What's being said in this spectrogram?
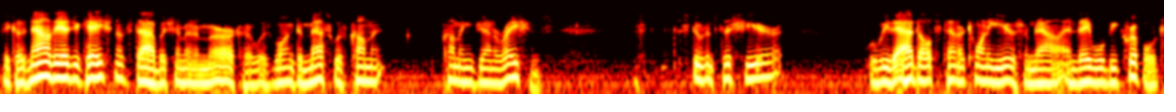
because now the education establishment in America was going to mess with coming, coming generations. The students this year will be the adults 10 or 20 years from now, and they will be crippled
